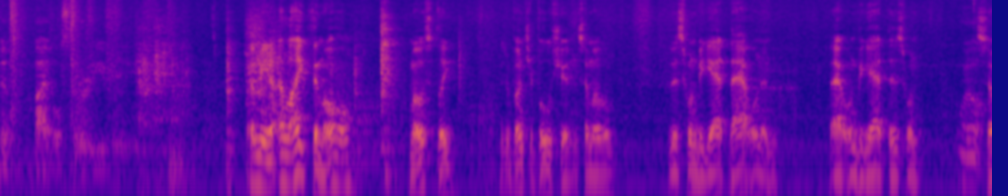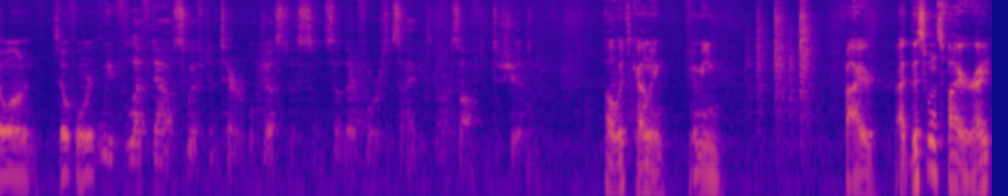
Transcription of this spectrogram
Bi- Bible story you believe? I mean, I like them all, mostly. There's a bunch of bullshit in some of them. This one begat that one, and that one begat this one, Well, so on and so forth. we've left out swift and terrible justice, and so therefore society's gone soft into shit. Oh, it's coming. I mean, fire. I, this one's fire, right?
